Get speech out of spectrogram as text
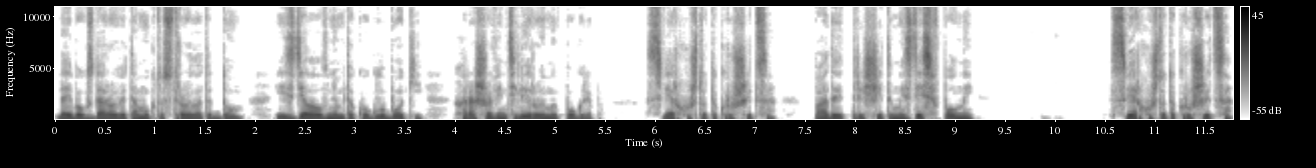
Дай бог здоровья тому, кто строил этот дом, и сделал в нем такой глубокий, хорошо вентилируемый погреб. Сверху что-то крушится, падает, трещит, и мы здесь в полной... Сверху что-то крушится,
